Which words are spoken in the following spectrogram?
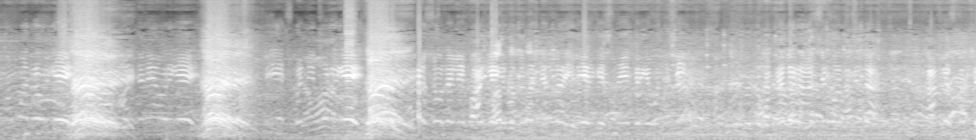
ಮೊಹಮ್ಮದ್ ಅವರಿಗೆ ಆಂಜನೇಯ ಅವರಿಗೆ ಬಂದಿದ್ದವರಿಗೆ ಭಾರತದಲ್ಲಿ ಎಲ್ಲ ಹಿರಿಯರಿಗೆ ಸ್ನೇಹಿತರಿಗೆ ವಂದಿಸಿ ನಮ್ಮೆಲ್ಲರ ಆಶೀರ್ವಾದದಿಂದ ಕಾಂಗ್ರೆಸ್ ಪಕ್ಷ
